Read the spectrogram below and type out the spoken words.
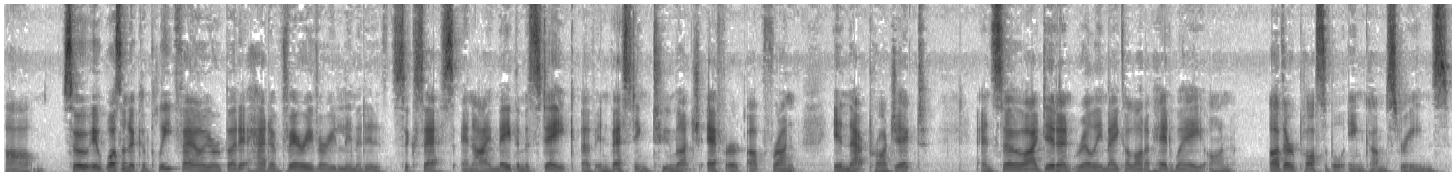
um, so it wasn't a complete failure, but it had a very, very limited success. And I made the mistake of investing too much effort up front in that project. And so I didn't really make a lot of headway on other possible income streams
